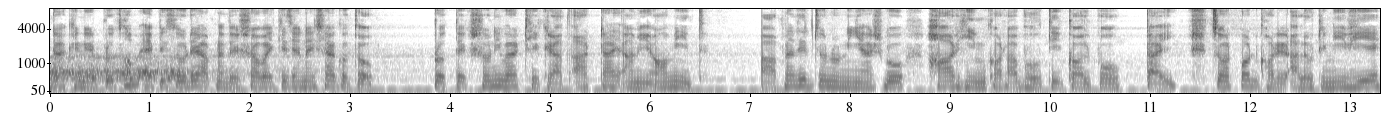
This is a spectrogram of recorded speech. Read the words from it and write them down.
ডাকিনের প্রথম এপিসোডে আপনাদের সবাইকে জানাই স্বাগত। প্রত্যেক শনিবার ঠিক রাত আটটায় আমি অমিত। আপনাদের জন্য নিয়ে আসব হাড় হিম করা ভৌতিক গল্প। তাই চটপট ঘরের আলোটি নিভিয়ে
